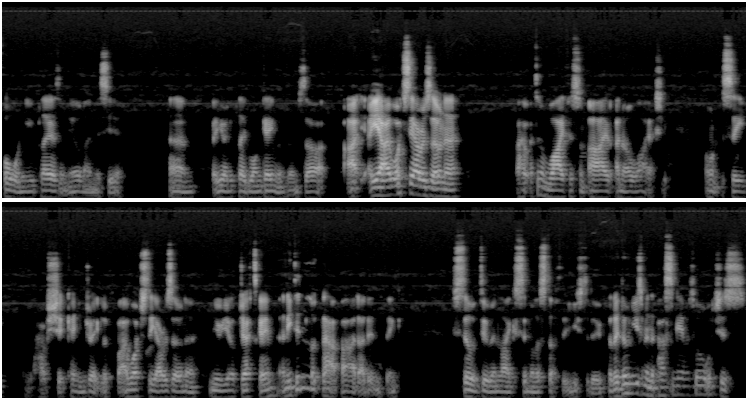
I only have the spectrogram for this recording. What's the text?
four new players on the O line this year, um, but you only played one game with them. So I yeah I watched the Arizona. I, I don't know why for some I I know why actually. I wanted to see how shit Kenyan Drake looked, but I watched the Arizona New York Jets game, and he didn't look that bad. I didn't think still doing like similar stuff that he used to do. But they don't use him in the passing game at all, which is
